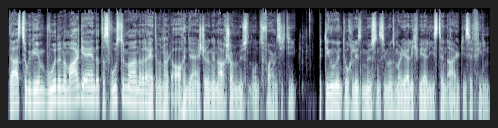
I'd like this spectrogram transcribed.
Das zugegeben wurde normal geändert, das wusste man, aber da hätte man halt auch in die Einstellungen nachschauen müssen und vor allem sich die Bedingungen durchlesen müssen, sind wir uns mal ehrlich, wer liest denn all diese vielen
